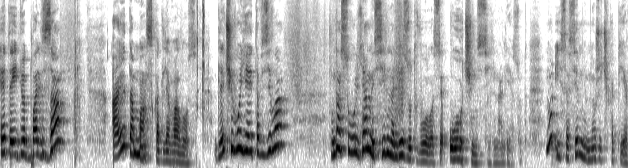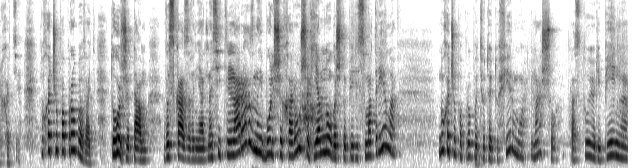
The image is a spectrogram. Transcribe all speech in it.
это идет бальзам, а это маска для волос. Для чего я это взяла? У нас у Ульяны сильно лезут волосы, очень сильно лезут. Ну и совсем немножечко перхоти. Ну, хочу попробовать. Тоже там высказывания относительно разные, больше хороших. Я много что пересмотрела. Ну, хочу попробовать вот эту фирму, нашу, простую, репейную.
